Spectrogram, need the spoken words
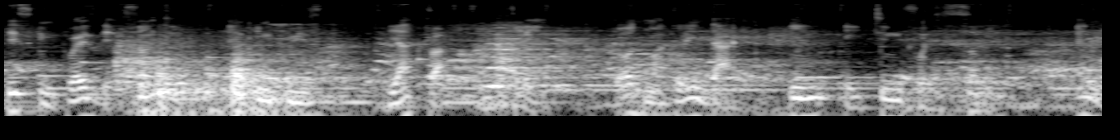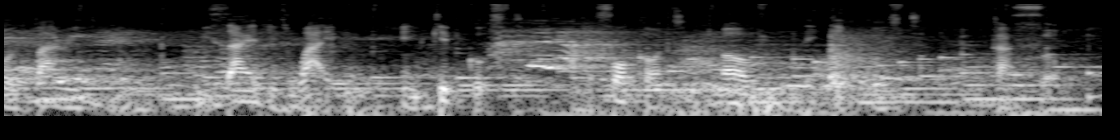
This impressed the Asante and increased their trust for Maclean. George Maclean died in 1847 and was buried beside his wife in Cape Coast forecourt of the Cape Coast Castle.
